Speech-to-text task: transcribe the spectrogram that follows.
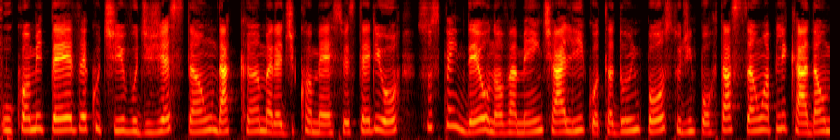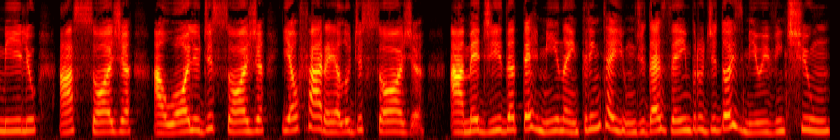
O Comitê Executivo de Gestão da Câmara de Comércio Exterior suspendeu novamente a alíquota do imposto de importação aplicada ao milho, à soja, ao óleo de soja e ao farelo de soja. A medida termina em 31 de dezembro de 2021.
